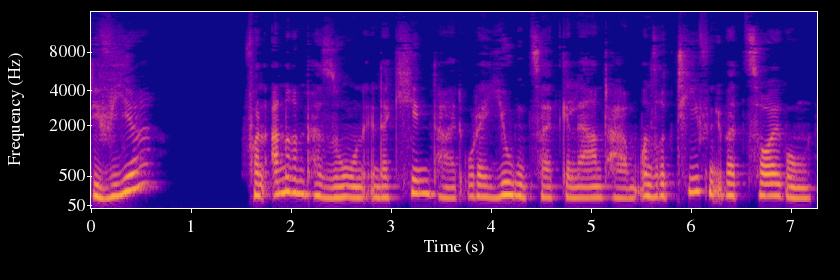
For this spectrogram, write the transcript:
die wir von anderen Personen in der Kindheit oder Jugendzeit gelernt haben, unsere tiefen Überzeugungen,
